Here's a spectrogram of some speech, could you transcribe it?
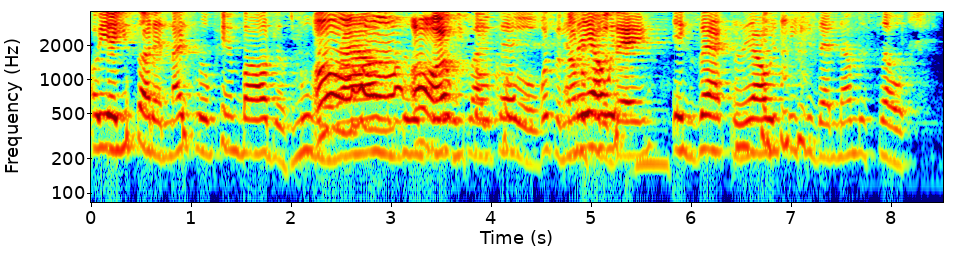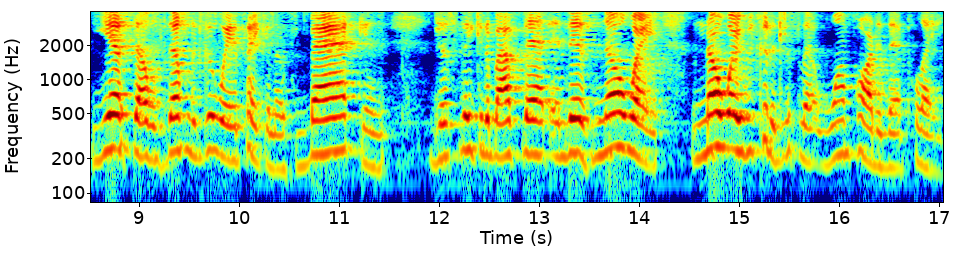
Oh yeah, you saw that nice little pinball just moving Uh-huh. around and doing Oh, that would be so like that. cool. What's the number for the day? Exactly. They always featured that number. So yes, that was definitely a good way of taking us back and just thinking about that. And there's no way, no way we could have just let one part of that play.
